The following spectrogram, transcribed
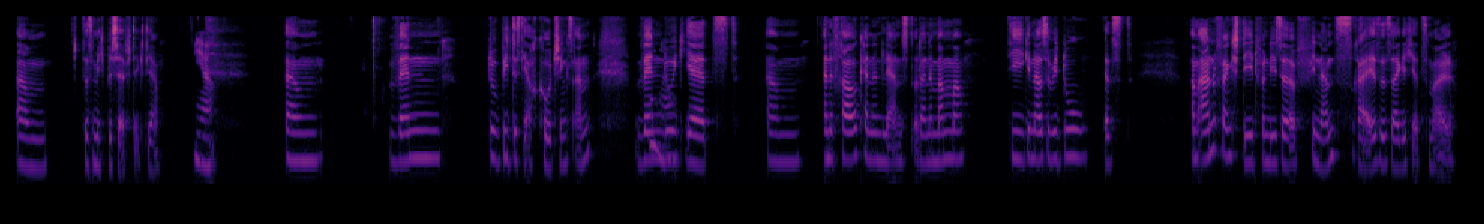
ähm, das mich beschäftigt, ja. Ja. Ähm, wenn du bietest ja auch Coachings an, wenn genau. du jetzt ähm, eine Frau kennenlernst oder eine Mama, die genauso wie du jetzt am Anfang steht von dieser Finanzreise, sage ich jetzt mal,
